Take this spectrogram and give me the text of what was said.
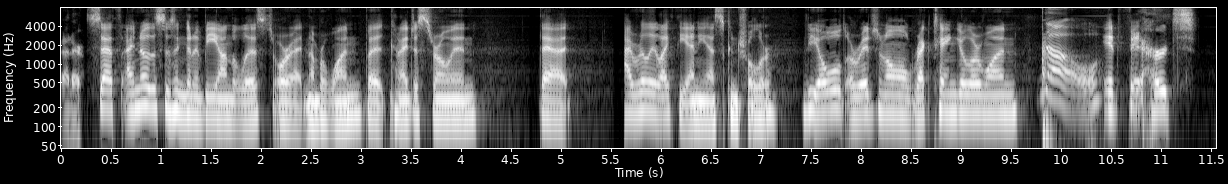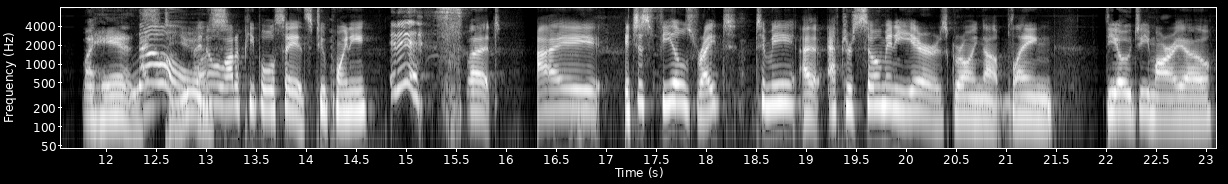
better. Seth, I know this isn't going to be on the list or at number one, but can I just throw in that I really like the NES controller, the old original rectangular one. no, It fits. It hurts my hands No. to use. I know a lot of people will say it's too pointy, it is. but I it just feels right to me. I, after so many years growing up playing the OG Mario,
